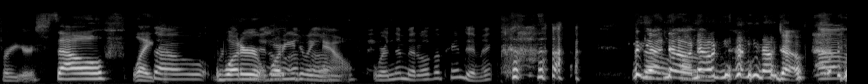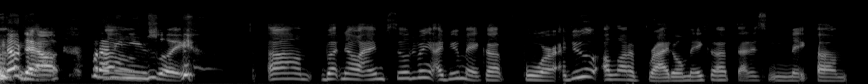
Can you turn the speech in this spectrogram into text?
for yourself? Like, So what are what are you doing um, now? We're in the middle of a pandemic. yeah, so, no, no, um, no, no doubt, um, no yeah. doubt. But I mean, Um, usually, Um, but no, I'm still doing. I do makeup for. I do a lot of bridal makeup. That is make. Um,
